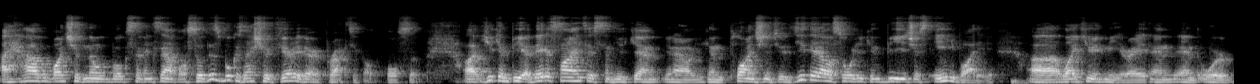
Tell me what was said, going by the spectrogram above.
i have a bunch of notebooks and examples. So this book is actually very very practical also. Uh, you can be a data scientist and you can you know you can plunge into the details or you can be just anybody uh, like you and me right? And and or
